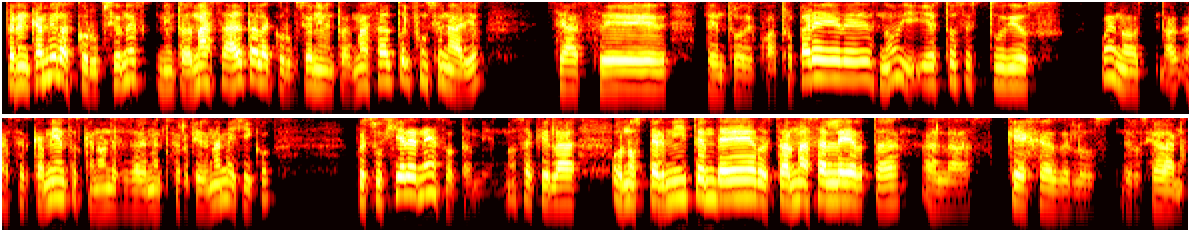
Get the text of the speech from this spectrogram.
Pero en cambio las corrupciones, mientras más alta la corrupción y mientras más alto el funcionario, se hace dentro de cuatro paredes, ¿no? Y estos estudios, bueno, acercamientos que no necesariamente se refieren a México, pues sugieren eso también, ¿no? O sea, que la, o nos permiten ver o estar más alerta a las quejas de los, de los ciudadanos.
